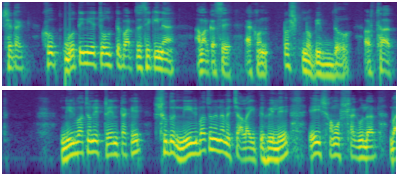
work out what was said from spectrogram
সেটা খুব গতি নিয়ে চলতে পারতেছে কি না আমার কাছে এখন প্রশ্নবিদ্ধ। অর্থাৎ নির্বাচনের ট্রেনটাকে শুধু নির্বাচনের নামে চালাইতে হইলে এই সমস্যাগুলার বা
